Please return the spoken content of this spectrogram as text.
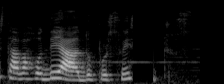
estava rodeado por suicídios.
